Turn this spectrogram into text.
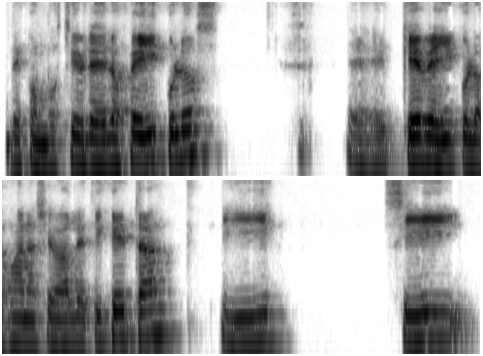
de combustible de los vehículos, qué vehículos van a llevar la etiqueta y si,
